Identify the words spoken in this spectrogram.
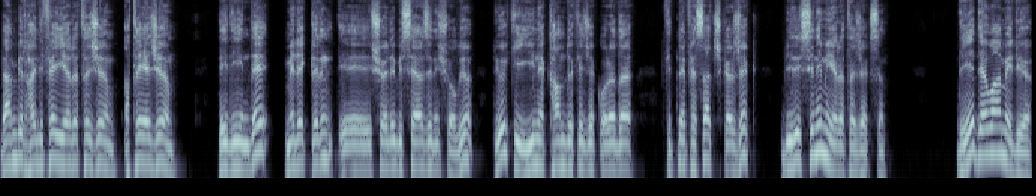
ben bir halife yaratacağım, atayacağım dediğinde meleklerin şöyle bir serzenişi oluyor. Diyor ki yine kan dökecek orada fitne fesat çıkaracak birisini mi yaratacaksın? diye devam ediyor.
